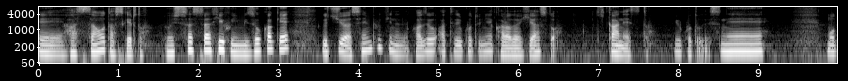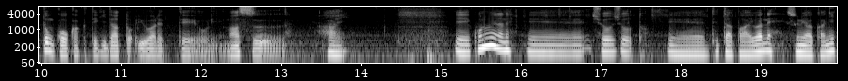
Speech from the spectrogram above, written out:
えー、発散を助けると。露出させた皮膚に水をかけ宇宙や扇風機などの風を当てることに体を冷やすと。気化熱ということですね。最も効果的だと言われております。はい、えー、このようなね、え、症状と、えー、出た場合はね速やかに、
